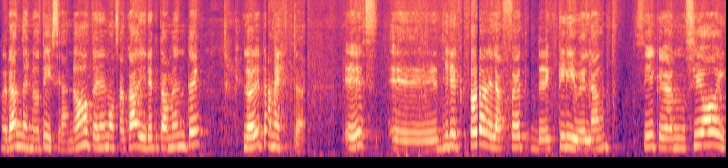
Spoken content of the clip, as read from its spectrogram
grandes noticias, ¿no? Tenemos acá directamente Loretta Mester, es eh, directora de la FED de Cleveland, ¿sí? que anunció y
